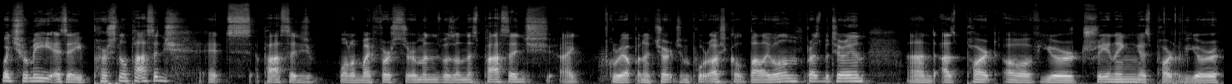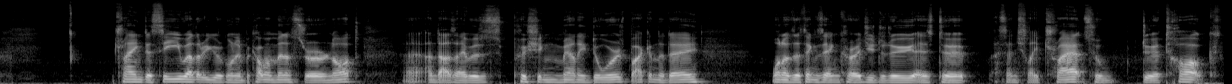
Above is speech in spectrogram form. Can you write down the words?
which for me is a personal passage. It's a passage one of my first sermons was on this passage. I grew up in a church in Portrush called Ballywillan Presbyterian, and as part of your training, as part of your trying to see whether you're going to become a minister or not, uh, and as I was pushing many doors back in the day, one of the things I encourage you to do is to essentially try it. So do a talk,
